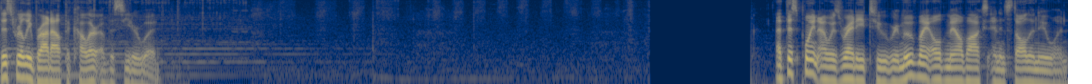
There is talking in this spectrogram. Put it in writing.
This really brought out the color of the cedar wood. At this point, I was ready to remove my old mailbox and install the new one.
